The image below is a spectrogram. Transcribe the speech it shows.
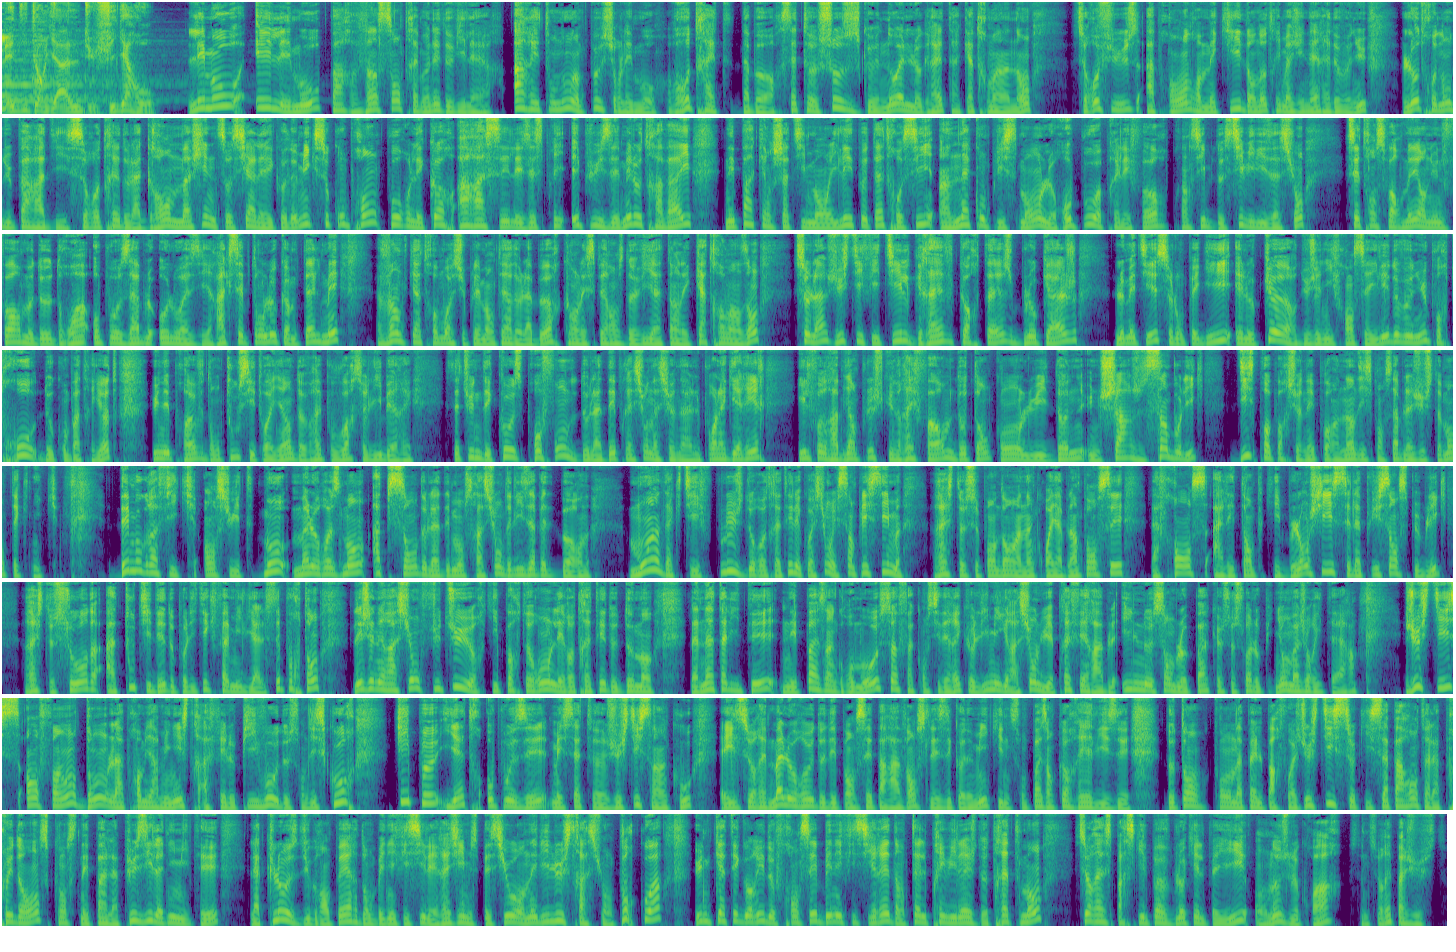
L'éditorial du Figaro. Les mots et les mots par Vincent Trémonet de Villers. Arrêtons-nous un peu sur les mots. Retraite d'abord, cette chose que Noël Legrette, à 81 ans, se refuse à prendre, mais qui, dans notre imaginaire, est devenu l'autre nom du paradis. Ce retrait de la grande machine sociale et économique se comprend pour les corps harassés, les esprits épuisés. Mais le travail n'est pas qu'un châtiment, il est peut-être aussi un accomplissement, le repos après l'effort, principe de civilisation s'est transformé en une forme de droit opposable au loisir. Acceptons-le comme tel, mais 24 mois supplémentaires de labeur quand l'espérance de vie atteint les 80 ans, cela justifie-t-il grève, cortège, blocage? Le métier, selon Peggy, est le cœur du génie français. Il est devenu, pour trop de compatriotes, une épreuve dont tout citoyen devrait pouvoir se libérer. C'est une des causes profondes de la dépression nationale. Pour la guérir, il faudra bien plus qu'une réforme, d'autant qu'on lui donne une charge symbolique disproportionnée pour un indispensable ajustement technique. Démographique, ensuite, mot malheureusement absent de la démonstration d'Elisabeth Borne. Moins d'actifs, plus de retraités, l'équation est simplissime. Reste cependant un incroyable impensé. La France a les tempes qui blanchissent et la puissance publique reste sourde à toute idée de politique familiale. C'est pourtant les générations futures qui porteront les retraités de demain. La natalité n'est pas un gros mot, sauf à considérer que l'immigration lui est préférable. Il ne semble pas que ce soit l'opinion majoritaire. Justice, enfin, dont la Première ministre a fait le pivot de son discours. Qui peut y être opposé? Mais cette justice a un coût et il serait malheureux de dépenser par avance les économies qui ne sont pas encore réalisées. D'autant qu'on appelle parfois justice ce qui s'apparente à la prudence quand ce n'est pas la pusillanimité. La clause du grand-père dont bénéficient les régimes spéciaux en est l'illustration. Pourquoi une catégorie de Français bénéficierait d'un tel privilège de traitement? Serait-ce parce qu'ils peuvent bloquer le pays? On ose le croire, ce ne serait pas juste.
